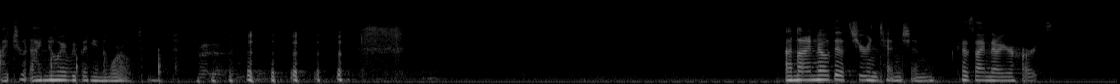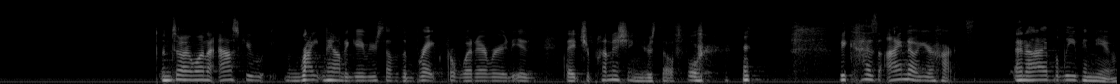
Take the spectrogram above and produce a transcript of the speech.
I do. I know everybody in the world too. and I know that's your intention because I know your hearts. And so I want to ask you right now to give yourselves a break for whatever it is that you're punishing yourself for. because I know your hearts and I believe in you.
